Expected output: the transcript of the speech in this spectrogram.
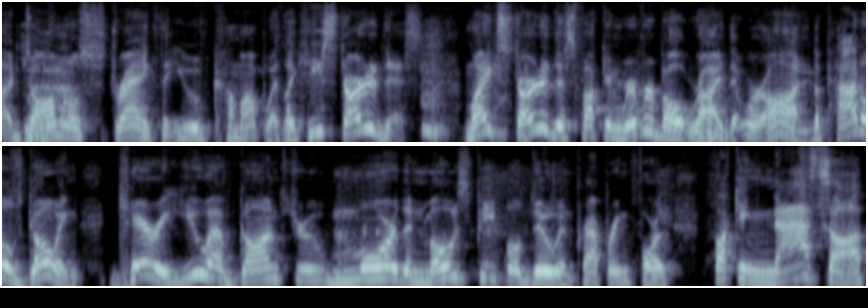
abdominal strength that you have come up with. Like he started this. Mike started this fucking riverboat ride that we're on. The paddle's going. Gary, you have gone through more than most people do in prepping for fucking NASA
